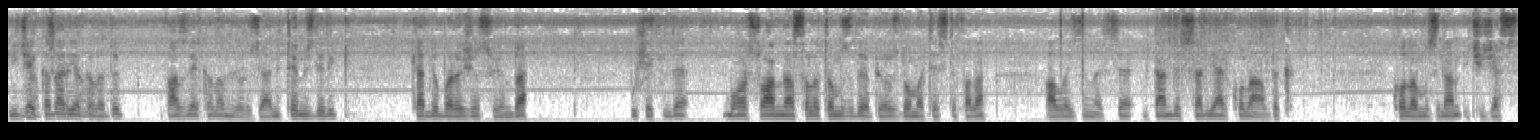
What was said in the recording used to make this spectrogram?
Yiyecek Yok, kadar çaylama. yakaladık. Fazla yakalamıyoruz yani. Temizledik. Kendi barajın suyunda. Bu şekilde mor soğandan salatamızı da yapıyoruz. Domatesli falan. Allah izin verirse. Bir tane de sarıyer kola aldık. Kolamızdan içeceğiz.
